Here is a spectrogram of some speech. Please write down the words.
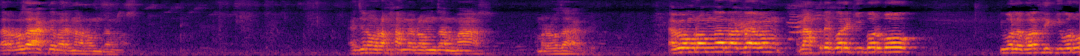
তারা রোজা রাখতে পারে না রমজান মাস। এই জন্য ওরা সামনে রমজান মাস আমরা রোজা রাখব। এবং রমজান রাখব এবং রাত্রে করে কি করব? কি বলে বলেন কি করব?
